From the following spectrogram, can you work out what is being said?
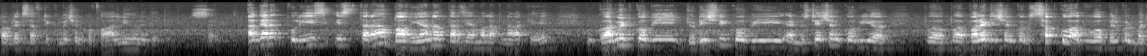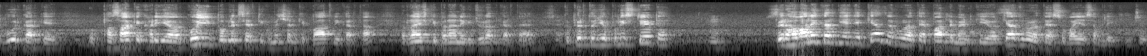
पब्लिक सेफ्टी कमीशन को फाल नहीं होने देते। अगर पुलिस इस तरह बागियाना तर्ज अमल अपना के गवर्नमेंट को भी जुडिशरी को भी एडमिनिस्ट्रेशन को भी और पॉलिटिशियन को भी सबको अब वो बिल्कुल मजबूर करके फंसा के खड़ी है और कोई पब्लिक सेफ्टी कमीशन की बात नहीं करता और ना इसकी बनाने की ज़रूरत करता है तो फिर तो ये पुलिस स्टेट है। हम्म। फिर हवाले कर दिया क्या ज़रूरत है पार्लियामेंट की और क्या ज़रूरत है सूबाई असम्बली की?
